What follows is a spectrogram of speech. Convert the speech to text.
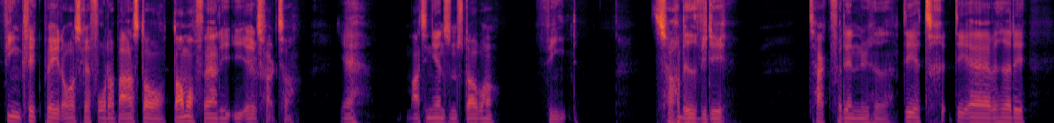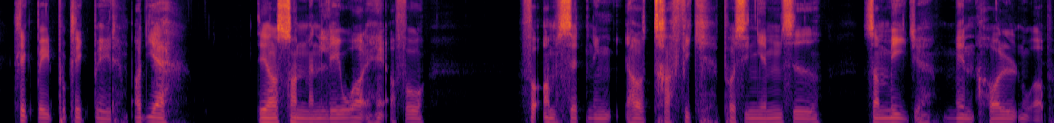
fin clickbait overskrift, hvor der bare står dommerfærdig i X-Factor. Ja, Martin Jensen stopper. Fint. Så ved vi det. Tak for den nyhed. Det er, det er hvad hedder det, clickbait på clickbait. Og ja, det er også sådan, man lever af at få, få omsætning og trafik på sin hjemmeside som medie. Men hold nu op.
